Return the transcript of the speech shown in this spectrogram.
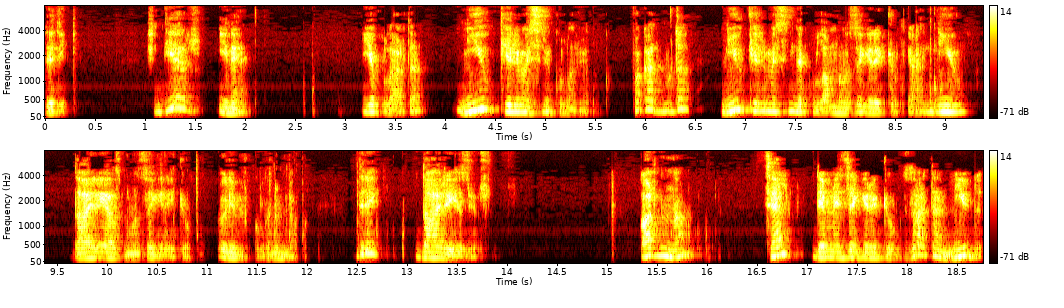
dedik. Şimdi diğer yine yapılarda new kelimesini kullanıyorduk. Fakat burada new kelimesini de kullanmanıza gerek yok. Yani new daire yazmanıza gerek yok. Öyle bir kullanım yok. Direkt daire yazıyorsunuz. Ardından self demenize gerek yok. Zaten new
